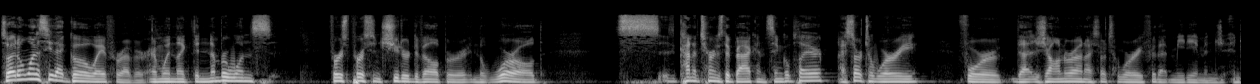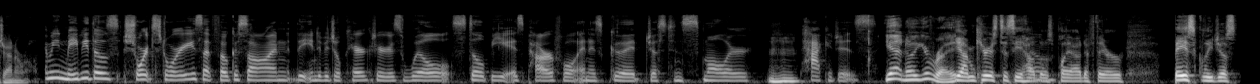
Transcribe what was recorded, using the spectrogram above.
So I don't want to see that go away forever. And when like the number one s- first person shooter developer in the world kind of turns their back on single player, I start to worry for that genre and I start to worry for that medium in, in general. I mean, maybe those short stories that focus on the individual characters will still be as powerful and as good, just in smaller mm-hmm. packages. Yeah, no, you're right. Yeah, I'm curious to see how those play out. If they're basically just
